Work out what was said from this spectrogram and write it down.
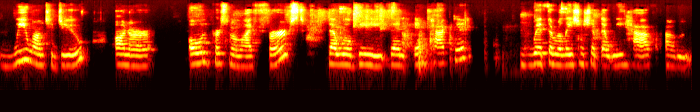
we want to do on our own personal life first that will be then impacted with the relationship that we have, um,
